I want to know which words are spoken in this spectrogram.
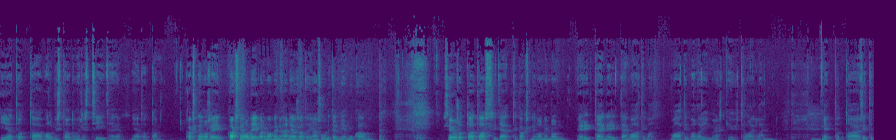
ja tota, valmistautumisesta siitä. Ja, ja tota, 24 ei, 24 ei varmaan mennyt hänen osalta ihan suunnitelmien mukaan, mutta se osoittaa taas sitä, että 24 on erittäin, erittäin vaativa, vaativa laji myöskin yhtä lailla. Mm. Et, tota, ja sitten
